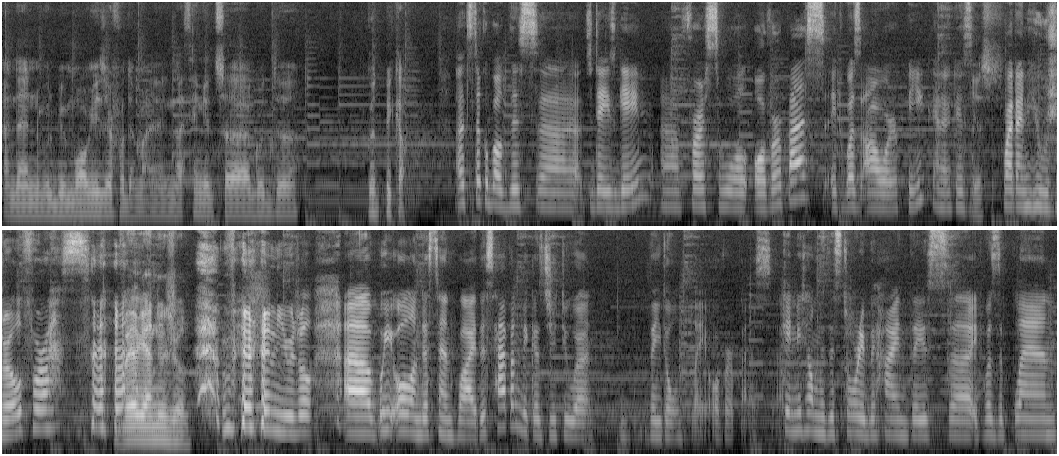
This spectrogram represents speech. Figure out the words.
and then it will be more easier for them. And I think it's a good uh, good pickup. Let's talk about this uh, today's game. Uh, first of all, overpass. It was our peak, and it is Yes. quite unusual for us. Very unusual. Very unusual. Uh, we all understand why this happened because G2 uh, they don't play overpass. Can you tell me the story behind this? Uh, it was the plan.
